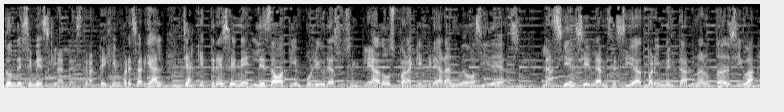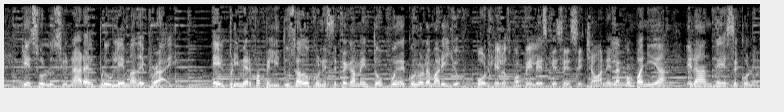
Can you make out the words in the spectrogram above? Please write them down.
donde se mezcla la estrategia empresarial, ya que 3M les daba tiempo libre a sus empleados para que crearan nuevas ideas, la ciencia y la necesidad para inventar una nota adhesiva que solucionara el problema de Fry. El primer papelito usado con este pegamento fue de color amarillo, porque los papeles que se desechaban en la compañía eran de ese color.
